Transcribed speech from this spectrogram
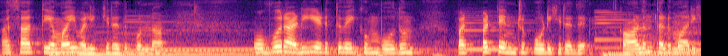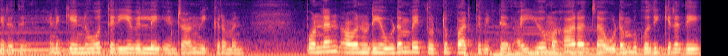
அசாத்தியமாய் வலிக்கிறது பொன்னா. ஒவ்வொரு அடி எடுத்து வைக்கும் போதும் பட்பட் என்று போடுகிறது. காலம் தடுமாறுகிறது. எனக்கு என்னவோ தெரியவில்லை என்றான் விக்ரமன். பொன்னன் அவனுடைய உடம்பை தொட்டு பார்த்துவிட்டு ஐயோ மகாராஜா உடம்பு கொதிக்கிறதே.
